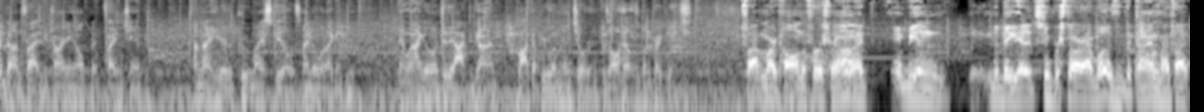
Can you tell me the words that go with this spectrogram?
I'm Don Fry, returning Ultimate Fighting Champion. I'm not here to prove my skills. I know what I can do. And when I go into the octagon, lock up your women and children, because all hell is going to break loose. Fought Mark Hall in the first round. I, and being the big-headed superstar I was at the time, I thought,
